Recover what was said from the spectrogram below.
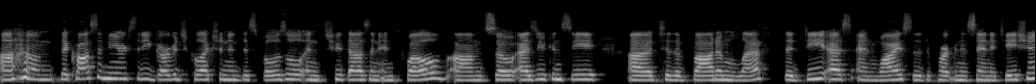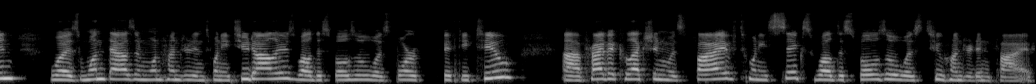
Um, the cost of New York City garbage collection and disposal in 2012. Um, so as you can see uh, to the bottom left, the DSNY, so the Department of Sanitation, was $1,122, while disposal was 452. Uh, private collection was 526, while disposal was 205.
